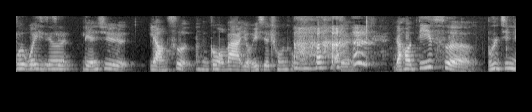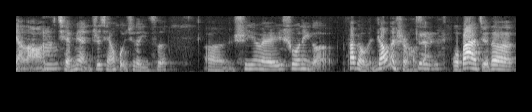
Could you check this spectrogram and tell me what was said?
我我已经连续两次跟我爸有一些冲突。对，然后第一次不是今年了啊，前面之前回去的一次，嗯，是因为说那个发表文章的事儿，好像我爸觉得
